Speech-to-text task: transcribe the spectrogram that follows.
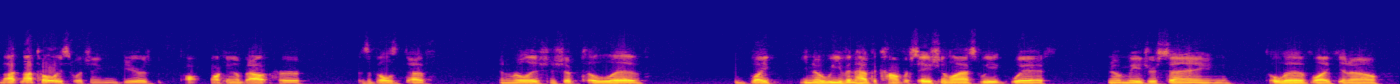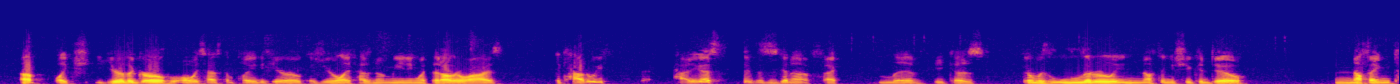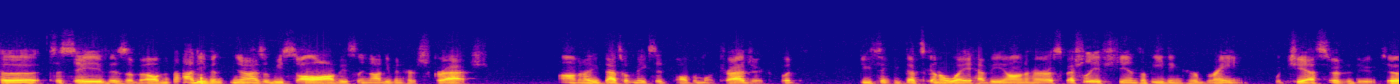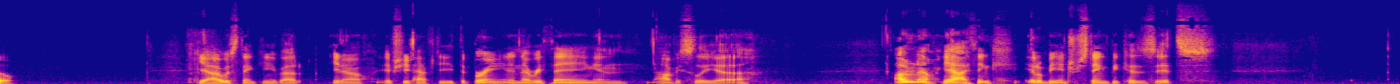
not not totally switching gears, but talk, talking about her Isabel's death in relationship to Liv. Like you know, we even had the conversation last week with you know Major saying to Liv, like you know, up like you're the girl who always has to play the hero because your life has no meaning with it otherwise. Like how do we, how do you guys think this is gonna affect Liv? Because there was literally nothing she could do nothing to to save Isabel. Not even you know as we saw, obviously, not even her scratch. Um, and I think that's what makes it all the more tragic. But do you think that's going to weigh heavy on her, especially if she ends up eating her brain, which she asked her to do too? Yeah, I was thinking about you know if she'd have to eat the brain and everything, and obviously, uh, I don't know. Yeah, I think it'll be interesting because it's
